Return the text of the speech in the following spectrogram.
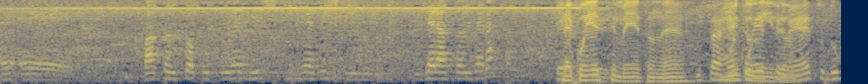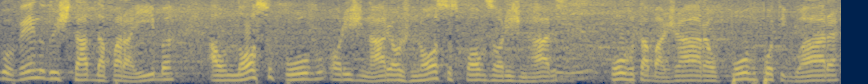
É, é, passando sua cultura resistindo de geração em geração. Reconhecimento, né? Isso é muito lindo. reconhecimento do governo do estado da Paraíba ao nosso povo originário, aos nossos povos originários, Sim. povo tabajara, o povo potiguara,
